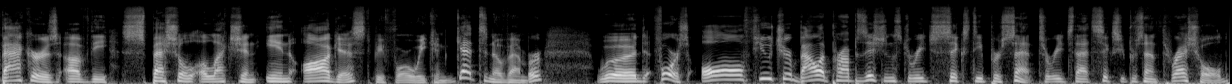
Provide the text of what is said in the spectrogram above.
Backers of the special election in August, before we can get to November, would force all future ballot propositions to reach 60%, to reach that 60% threshold.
